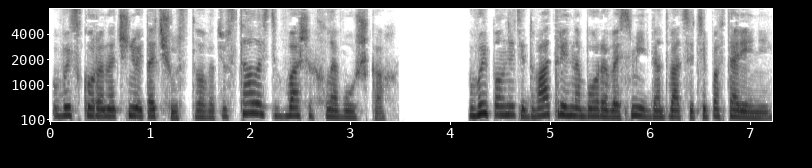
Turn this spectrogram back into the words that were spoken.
Вы скоро начнете чувствовать усталость в ваших ловушках. Выполните 2-3 набора 8 до 20 повторений.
